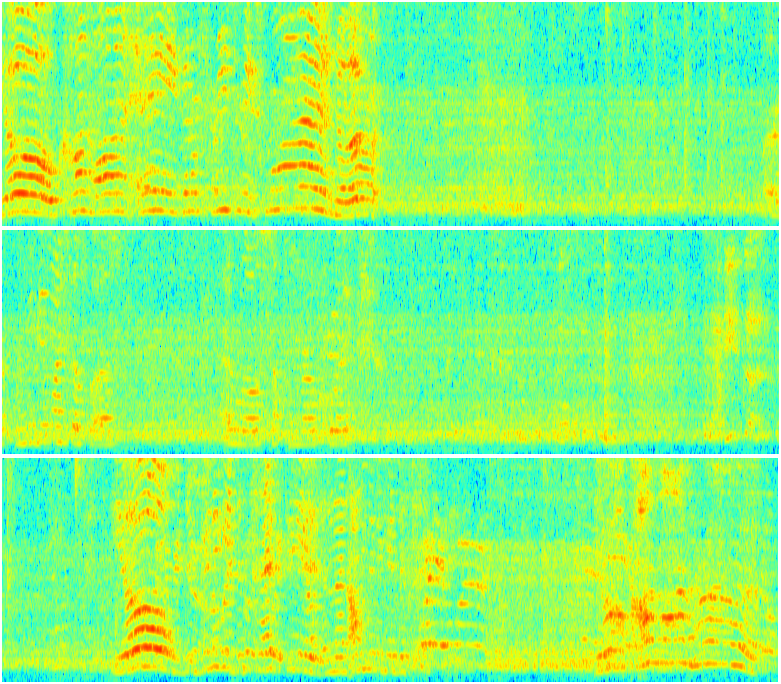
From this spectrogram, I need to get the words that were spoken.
Yo, come on, hey, you're gonna freeze me, come on! Uh, Let me give myself a, a little something real quick. Yo, you're gonna get detected, and then I'm gonna get detected. Yo, come on, bro.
